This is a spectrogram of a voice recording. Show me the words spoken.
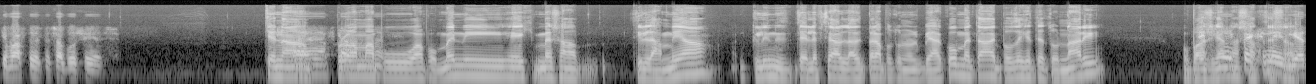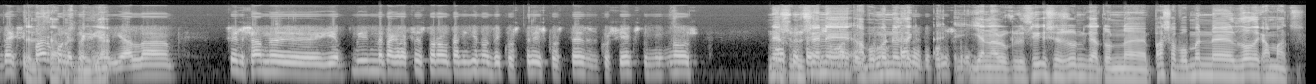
και με αυτές τις απουσίες. Και ένα ε, πρόγραμμα ναι. που απομένει έχει μέσα τη Λαμία, κλείνει την τελευταία, δηλαδή πέρα από τον Ολυμπιακό, μετά υποδέχεται τον Άρη. Ο Παζιάννας Έχει παιχνίδια, εντάξει υπάρχουν παιχνίδια, αλλά ξέρεις αν ε, οι μεταγραφές τώρα όταν γίνονται 23, 24, 26 του μηνός ναι, στην ουσία είναι απομένουν για να ολοκληρωθεί η σεζόν για τον ε, Πας απομένουν 12 μάτς.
